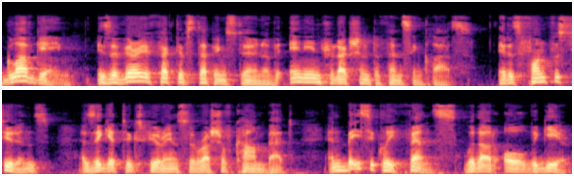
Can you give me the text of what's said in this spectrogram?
Glove game is a very effective stepping stone of any introduction to fencing class. It is fun for students as they get to experience the rush of combat and basically fence without all the gear.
